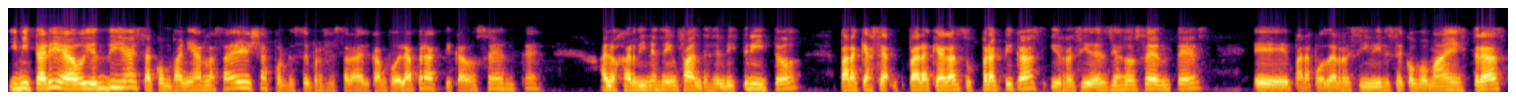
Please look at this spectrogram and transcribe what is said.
Y mi tarea hoy en día es acompañarlas a ellas, porque soy profesora del campo de la práctica, docente, a los jardines de infantes del distrito, para que, para que hagan sus prácticas y residencias docentes, eh, para poder recibirse como maestras,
